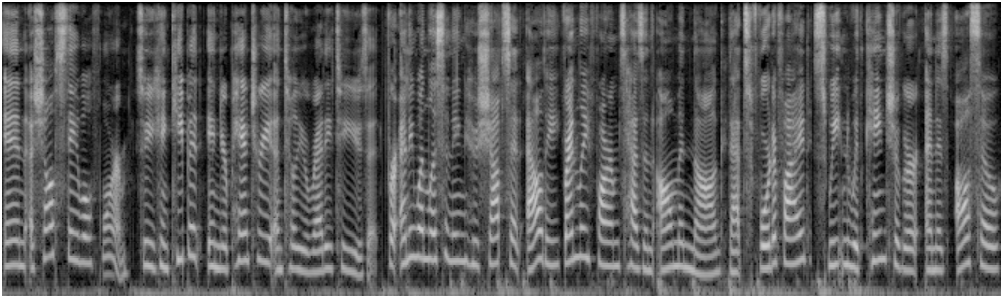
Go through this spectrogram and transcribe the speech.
in a shelf stable form. So you can keep it in your pantry until you're ready to use it. For anyone listening who shops at Aldi, Friendly Farms has an almond nog that's fortified, sweetened with cane sugar, and is also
